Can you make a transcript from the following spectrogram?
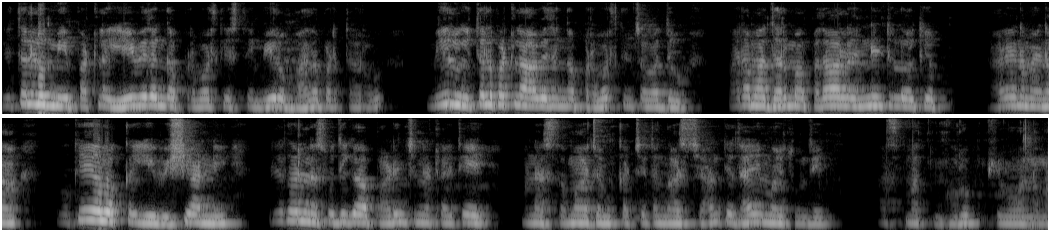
ఇతరులు మీ పట్ల ఏ విధంగా ప్రవర్తిస్తే మీరు బాధపడతారు? మీరు ఇతరుల పట్ల ఆ విధంగా ప్రవర్తించవద్దు. పరమ ధర్మ పదాలన్నింటిలోకి ప్రయాణమైన ఒకే ఒక్క ఈ విషయాన్ని త్రికరణ శుద్ధిగా పాటించినట్లయితే మన సమాజం ఖచ్చితంగా శాంతిదాయమవుతుంది అస్మత్ గురుభ్యో నమ.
